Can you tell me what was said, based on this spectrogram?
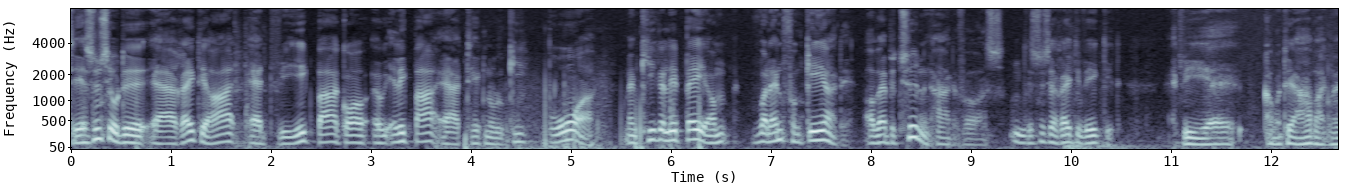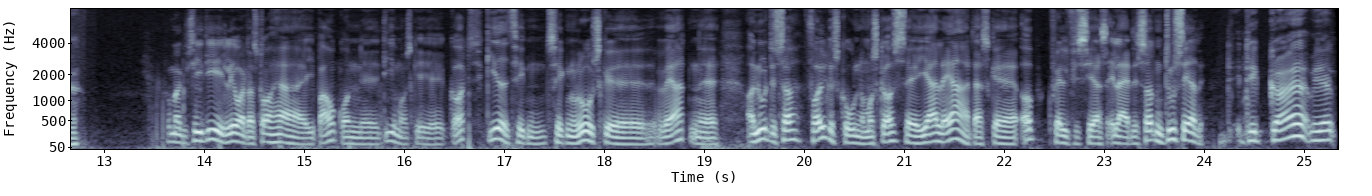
Så jeg synes jo, det er rigtig rart, at vi ikke bare, går, eller ikke bare er teknologibrugere, man kigger lidt bagom, hvordan fungerer det, og hvad betydning har det for os. Mm. Det synes jeg er rigtig vigtigt, at vi øh, kommer til at arbejde med. For man kan sige, at de elever, der står her i baggrunden, øh, de er måske godt gearet til den teknologiske øh, verden. Øh, og nu er det så folkeskolen og måske også jer lærere, der skal opkvalificeres. Eller er det sådan, du ser det? Det, gør jeg, men jeg,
